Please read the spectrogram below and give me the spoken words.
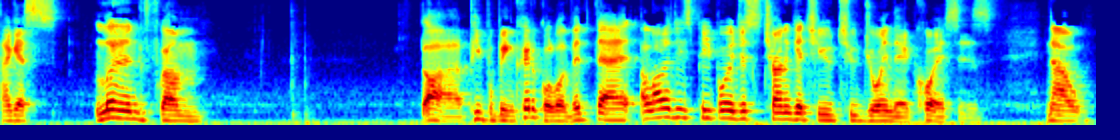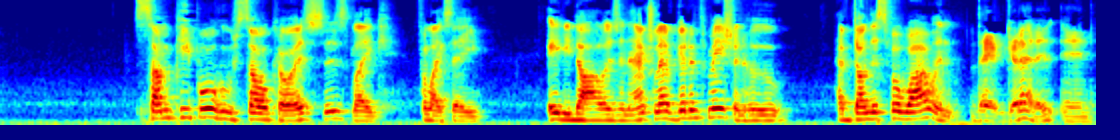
I guess, learned from uh, people being critical of it that a lot of these people are just trying to get you to join their courses. Now, some people who sell courses, like for like say eighty dollars, and actually have good information, who have done this for a while and they're good at it, and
